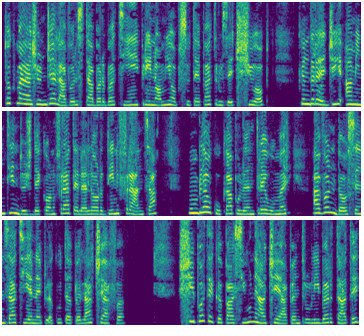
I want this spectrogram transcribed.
tocmai ajungea la vârsta bărbăției prin 1848, când regii, amintindu-și de confratele lor din Franța, umblau cu capul între umeri, având o senzație neplăcută pe la ceafă. Și poate că pasiunea aceea pentru libertate,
